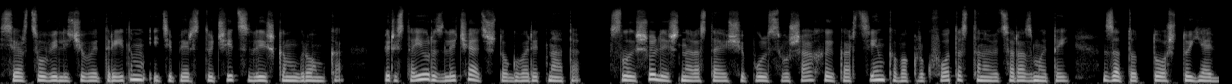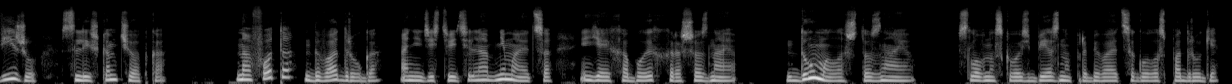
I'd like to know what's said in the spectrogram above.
сердце увеличивает ритм и теперь стучит слишком громко. Перестаю различать, что говорит Ната. Слышу лишь нарастающий пульс в ушах, и картинка вокруг фото становится размытой. Зато то, что я вижу, слишком четко. На фото два друга. Они действительно обнимаются, и я их обоих хорошо знаю. Думала, что знаю. Словно сквозь бездну пробивается голос подруги.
